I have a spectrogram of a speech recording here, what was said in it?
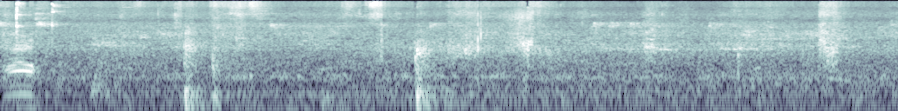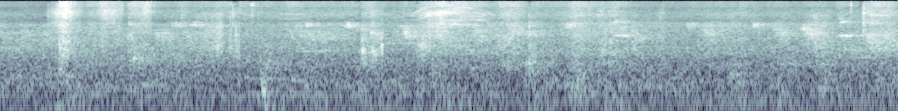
เอาโอเค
